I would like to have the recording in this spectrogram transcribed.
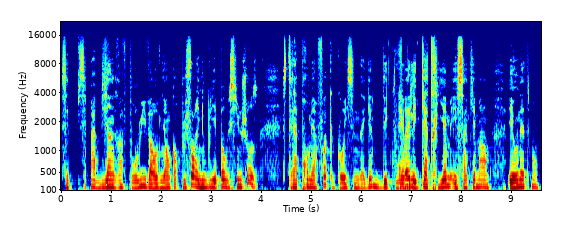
c'est, pas bien grave pour lui, il va revenir encore plus fort. Et n'oubliez pas aussi une chose, c'était la première fois que Cory Sandhagen découvrait eh les quatrième et cinquième rounds. Et honnêtement,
